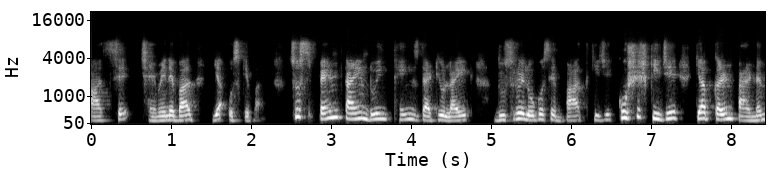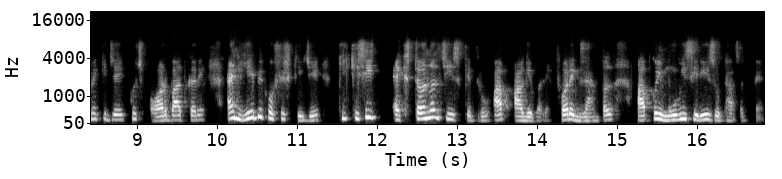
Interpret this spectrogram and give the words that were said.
आज से छह महीने बाद या उसके बाद। So spend time doing things that you like दूसरे लोगों से बात कीजिए, कोशिश कीजिए कि आप करंट पैंडेमिक की जगह कुछ और बात करें। एंड ये भी कोशिश कीजिए कि किसी एक्सटर्नल चीज़ के थ्रू आप आगे बढ़े। फॉर एग्ज़ाम्पल आप कोई मूवी सीरीज़ उठा सकते हैं।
